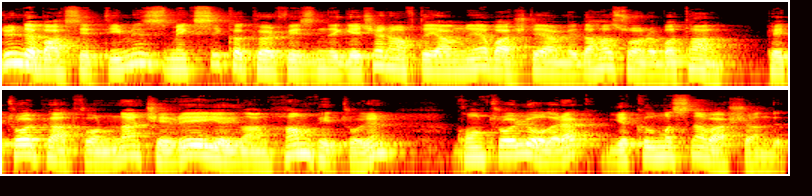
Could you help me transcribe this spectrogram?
Dün de bahsettiğimiz Meksika körfezinde geçen hafta yanmaya başlayan ve daha sonra batan petrol platformundan çevreye yayılan ham petrolün kontrollü olarak yakılmasına başlandı.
